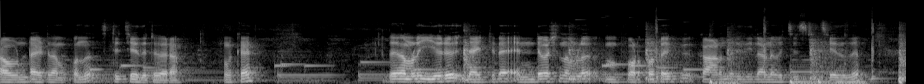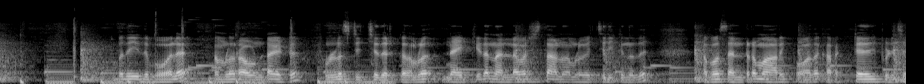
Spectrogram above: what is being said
റൗണ്ടായിട്ട് നമുക്കൊന്ന് സ്റ്റിച്ച് ചെയ്തിട്ട് വരാം. ഓക്കെ ഇത് നമ്മൾ ഈ ഒരു നൈറ്റിയുടെ എന്റെ വശം നമ്മൾ പുറത്തോട്ടേക്ക് കാണുന്ന രീതിയിലാണ് വെച്ച് സ്റ്റിച്ച് ചെയ്തത്. അപ്പോൾ ഇത് ഇതുപോലെ നമ്മൾ റൗണ്ടായിട്ട് ഫുള്ള് സ്റ്റിച്ച് ചെയ്തെടുക്കുക. നമ്മൾ നൈറ്റിയുടെ നല്ല വശത്താണ് നമ്മൾ വെച്ചിരിക്കുന്നത്. അപ്പോൾ സെന്റർ മാറിപ്പോകാതെ കറക്റ്റ് പിടിച്ച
